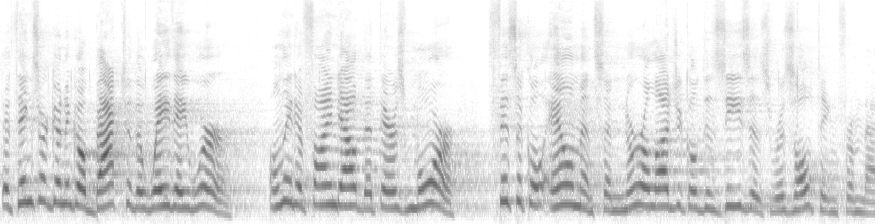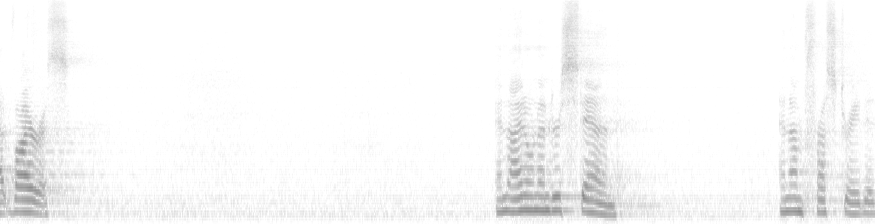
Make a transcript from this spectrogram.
that things are going to go back to the way they were, only to find out that there's more physical ailments and neurological diseases resulting from that virus. And I don't understand. And I'm frustrated.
